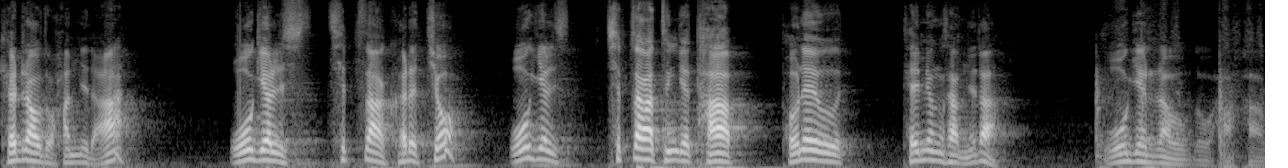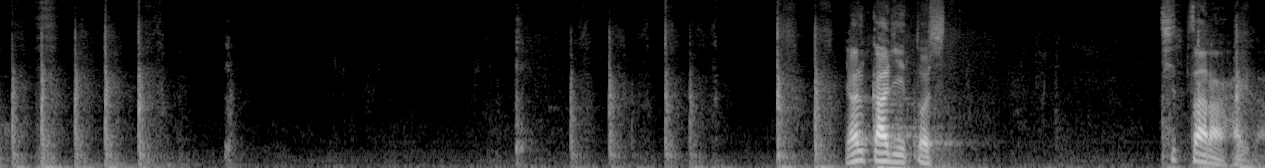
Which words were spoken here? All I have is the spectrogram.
결이라고도 합니다. 오결 십사 그렇죠? 오결 십사 같은 게 다 번외의 대명사입니다. 오결이라고도 하고. 열 가지 또 십사라 하이다.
